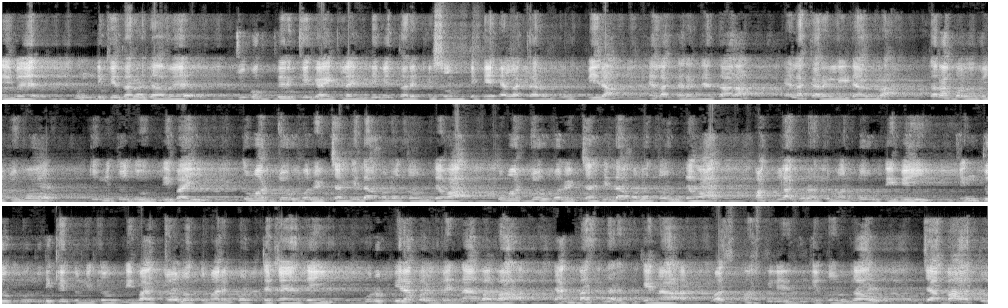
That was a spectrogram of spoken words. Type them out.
দিবে, কোন দিকে তারা যাবে? যুবকদেরকে গাইডলাইন দিবে তার পিছন থেকে এলাকার মুরব্বীরা, এলাকার নেতারা, এলাকার লিডাররা তারা বলবে, যুবক, তুমি তো দূর দিবাই। তোমার যৌবনের চাহিদা হলো তোর দেওয়া। তোমার যৌবনের চাহিদা হলো তোর দেওয়া। পাগলা ঘোড়া তোমার দৌড় দিবেই। কিন্তু কোন দিকে তুমি দৌড় দিবা? চলো তোমার পথ খায় দেই। মুরব্বীরা বলবে না বাবা গান বাজনার দিকে না, ওয়াজ মাহফিলের দিকে দৌড় দাও। যাবা তো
